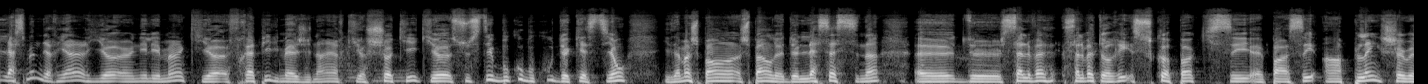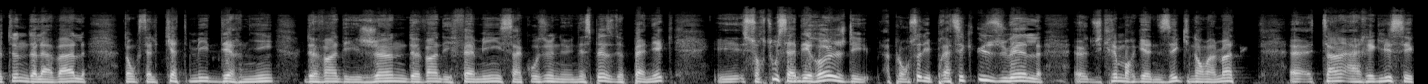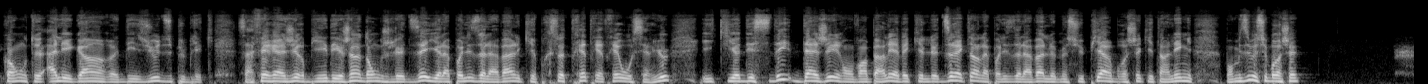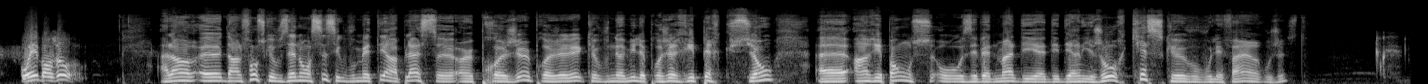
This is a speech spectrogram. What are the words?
La semaine dernière, il y a un élément qui a frappé l'imaginaire, qui a choqué, qui a suscité beaucoup, beaucoup de questions. Évidemment, je parle, je parle de l'assassinat euh, de Salvatore Scopa qui s'est euh, passé en plein Sheraton de Laval. Donc, c'est le 4 mai dernier, devant des jeunes, devant des familles. Ça a causé une, espèce de panique. Et surtout, ça déroge des, appelons ça, des pratiques usuelles euh, du crime organisé qui, normalement, euh, tend à régler ses comptes à l'égard des yeux du public. Ça fait réagir bien des gens. Donc, je le disais, il y a la police de Laval qui a pris ça très, très, très au sérieux et qui a décidé d'agir. On va en parler avec le directeur de la police de Laval, le monsieur Pierre Brochet, qui est en ligne. Bon midi, monsieur Brochet. Oui, bonjour. Alors, euh, dans le fond, ce que vous annoncez, c'est que vous mettez en place euh, un projet, un projet que vous nommez le projet Répercussion, euh, en réponse aux événements des, des derniers jours. Qu'est-ce que vous voulez faire, ou juste?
